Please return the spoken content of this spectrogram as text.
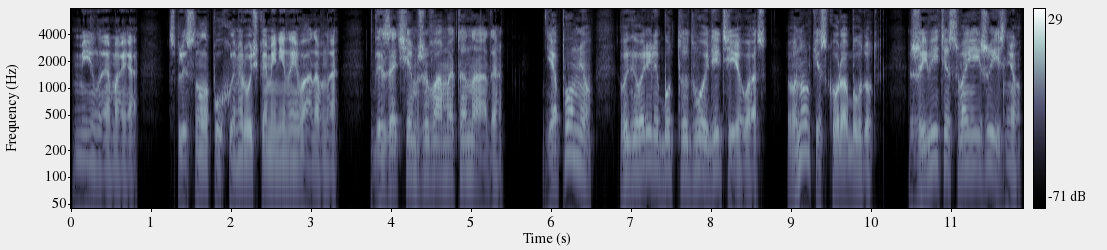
«Милая моя», — сплеснула пухлыми ручками Нина Ивановна, — «да зачем же вам это надо?» Я помню, вы говорили, будто двое детей у вас. Внуки скоро будут. Живите своей жизнью.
